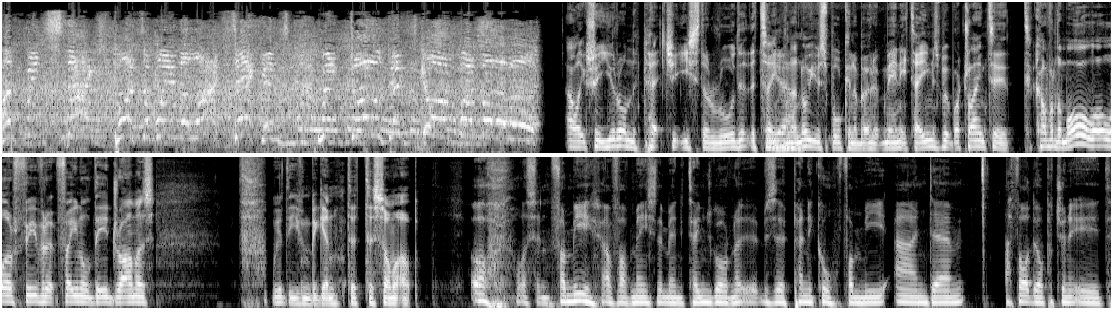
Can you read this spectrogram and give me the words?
has been snatched possibly in the last seconds! McDonald has scored for Motherwell! Alex Rae, you're on the pitch at Easter Road at the time, yeah. and I know you've spoken about it many times, but we're trying to, to cover them all, all our favourite final day dramas. Where do you even begin to, to sum it up? Oh, listen, for me, I've, I've mentioned it many times, Gordon. It was a pinnacle for me, and um, I thought the opportunity had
